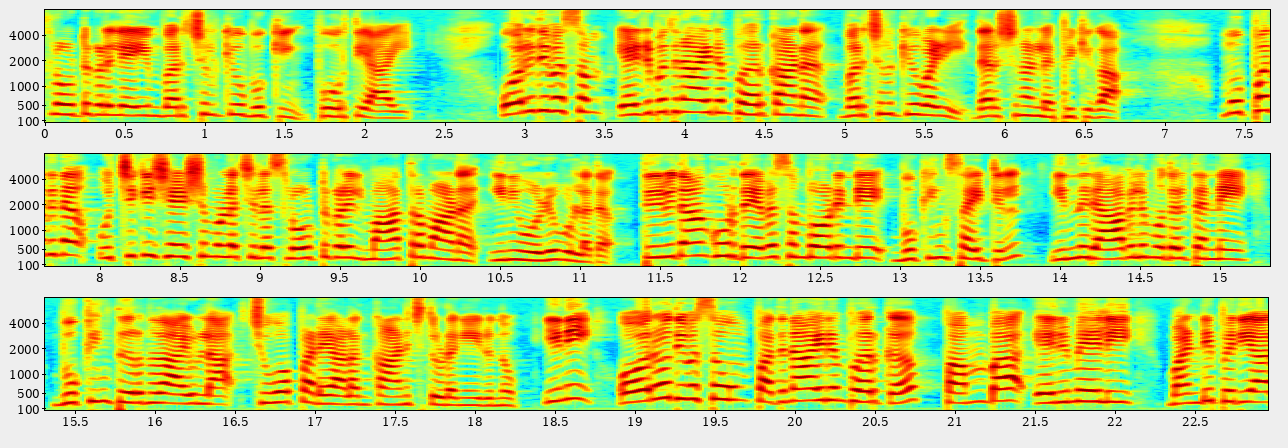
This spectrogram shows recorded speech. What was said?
സ്ലോട്ടുകളിലെയും വെർച്വൽ ക്യൂ ബുക്കിംഗ് പൂർത്തിയായി. ഒരു ദിവസം എഴുപതിനായിരം പേർക്കാണ് വെർച്വൽ ക്യൂ വഴി ദർശനം ലഭിക്കുക. മുപ്പതിന് ഉച്ചയ്ക്ക് ശേഷമുള്ള ചില സ്ലോട്ടുകളിൽ മാത്രമാണ് ഇനി ഒഴിവുള്ളത്. തിരുവിതാംകൂർ ദേവസ്വം ബോർഡിന്റെ ബുക്കിംഗ് സൈറ്റിൽ ഇന്ന് രാവിലെ മുതൽ തന്നെ ബുക്കിംഗ് തീർന്നതായുള്ള ചുവപ്പടയാളം കാണിച്ചു തുടങ്ങിയിരുന്നു. ഇനി ഓരോ ദിവസവും പതിനായിരം പേർക്ക് പമ്പ എരുമേലി വണ്ടിപ്പെരിയാർ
